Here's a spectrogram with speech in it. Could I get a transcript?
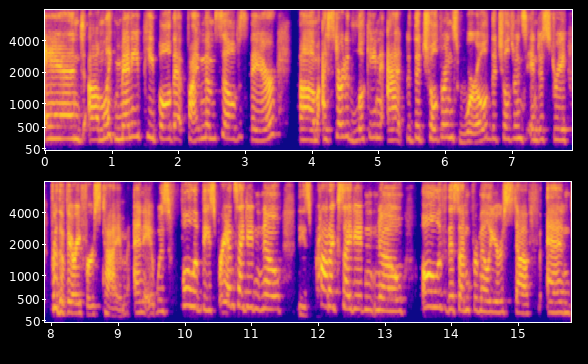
and um, like many people that find themselves there um, i started looking at the children's world the children's industry for the very first time. And it was full of these brands i didn't know these products i didn't know all of this unfamiliar stuff. And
